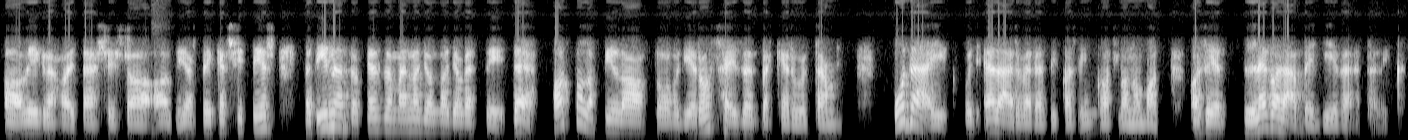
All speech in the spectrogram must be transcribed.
a végrehajtás és a, az értékesítés. Tehát innentől kezdve már nagyon nagy a veszély. De attól a pillanattól, hogy én rossz helyzetbe kerültem, odáig, hogy elárverezik az ingatlanomat, azért legalább egy év eltelik.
